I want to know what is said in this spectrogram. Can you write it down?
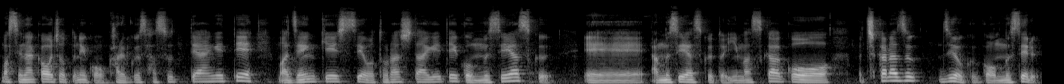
まあ背中をちょっとねこう軽くさすってあげて、まあ、前傾姿勢を取らしてあげてこうむせやすく、えー、あむせやすくと言いますかこう力強くこうむせる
